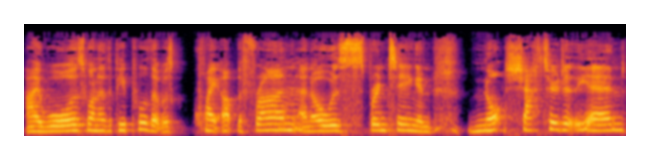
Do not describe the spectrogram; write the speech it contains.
I was one of the people that was quite up the front mm. and always sprinting and not shattered at the end.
